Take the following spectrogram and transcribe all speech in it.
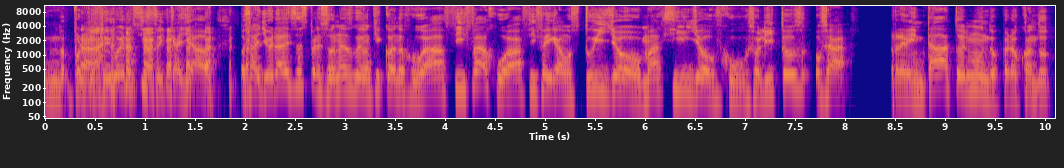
no, porque Ah. soy bueno si estoy callado. O sea, yo era de esas personas, weón, que cuando jugaba FIFA, jugaba FIFA, digamos, tú y yo, Maxi y yo, solitos, o sea, reventaba a todo el mundo, pero cuando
